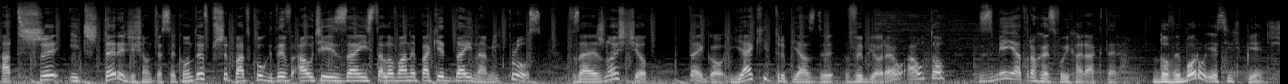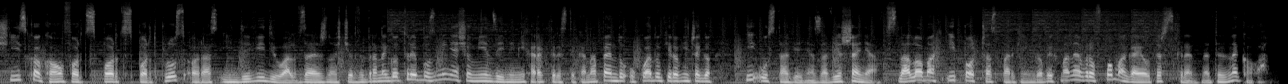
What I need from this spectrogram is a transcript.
a 3,4 sekundy w przypadku, gdy w aucie jest zainstalowany pakiet Dynamic Plus. W zależności od tego, jaki tryb jazdy wybiorę, auto zmienia trochę swój charakter. Do wyboru jest ich pięć: ślisko, komfort, sport, sport plus oraz individual. W zależności od wybranego trybu zmienia się m.in. charakterystyka napędu, układu kierowniczego i ustawienia zawieszenia. W slalomach i podczas parkingowych manewrów pomagają też skrętne tylne koła.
